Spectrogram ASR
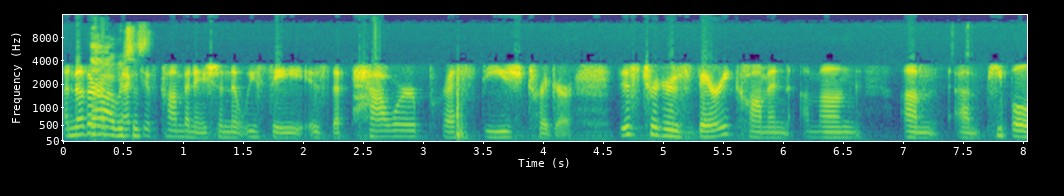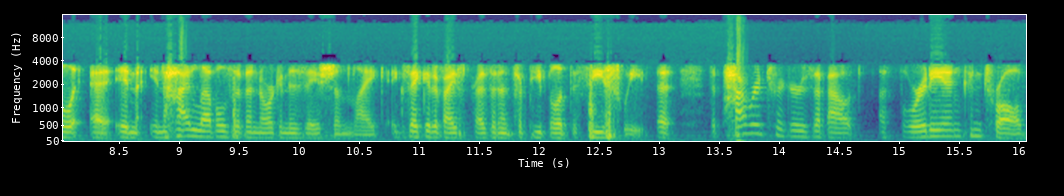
Another no, effective just... combination that we see is the power prestige trigger. This trigger is very common among um, um, people uh, in, in high levels of an organization, like executive vice presidents or people at the C-suite. The, the power trigger is about authority and control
